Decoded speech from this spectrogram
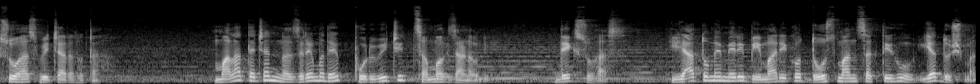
सुहास विचारत होता. मला त्याच्या नजरेमध्ये पूर्वीची चमक जाणवली. देख सुहास या तो मैं मेरी बीमारी को दोस्त मान सकती हूँ या दुश्मन।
